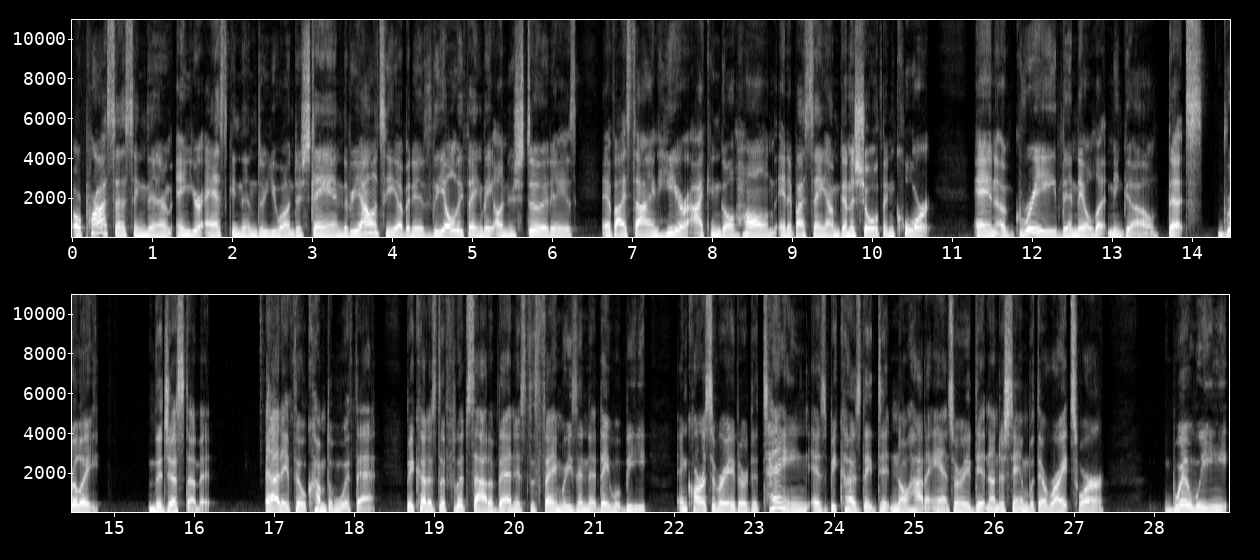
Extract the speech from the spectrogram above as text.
or processing them and you're asking them, do you understand? The reality of it is the only thing they understood is if I sign here, I can go home. And if I say I'm going to show up in court and agree, then they'll let me go. That's really the gist of it. And I didn't feel comfortable with that because the flip side of that is the same reason that they would be incarcerated or detained is because they didn't know how to answer, they didn't understand what their rights were. When we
